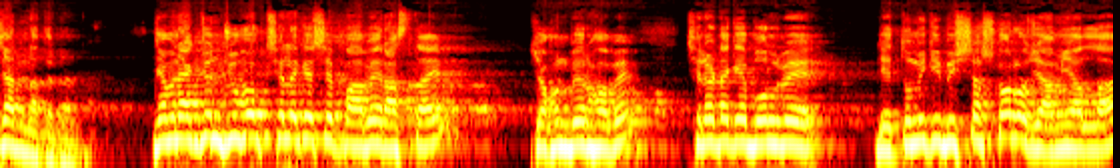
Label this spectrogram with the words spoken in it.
জান্নাতে ঢোকা। যেমন একজন যুবক ছেলেকে সে পাবে রাস্তায়, যখন বের হবে, ছেলেটাকে বলবে যে, তুমি কি বিশ্বাস করো যে আমি আল্লাহ?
